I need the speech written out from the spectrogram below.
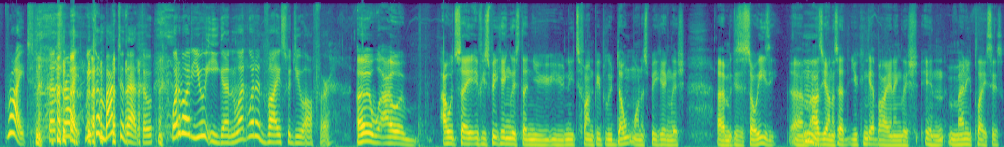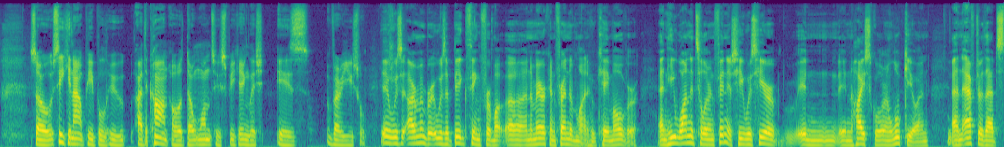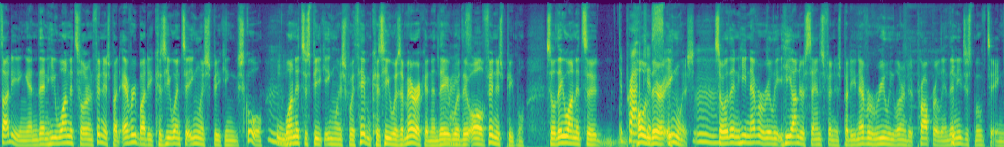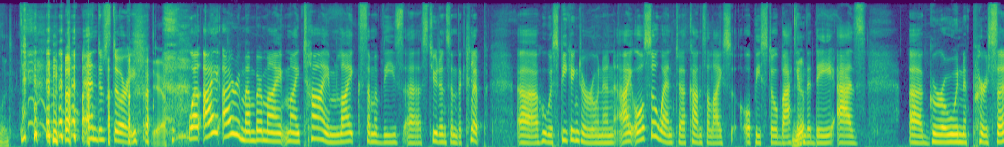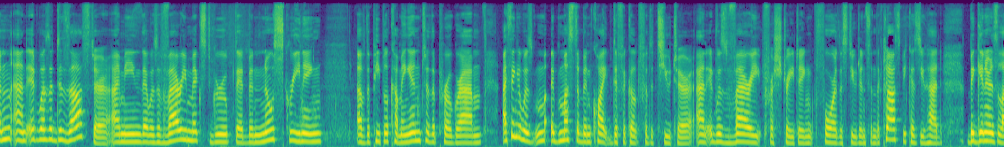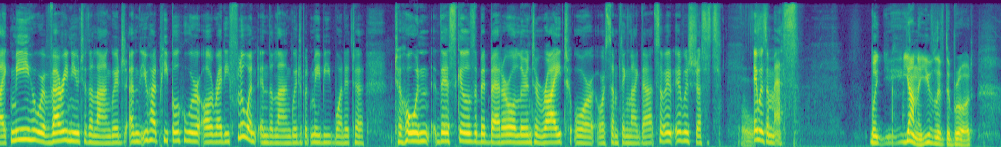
Right. That's right. we come back to that though. What about you, Egan? What what advice would you offer? Oh, well, I, would- I would say if you speak English, then you, you need to find people who don't want to speak English um, because it's so easy. Um, As Janne said, you can get by in English in many places. So seeking out people who either can't or don't want to speak English is very useful. It was. I remember it was a big thing for my, uh, an American friend of mine who came over, and he wanted to learn Finnish. He was here in in high school or in Lukio, and and after that studying, and then he wanted to learn Finnish. But everybody, because he went to English speaking school, mm. wanted to speak English with him because he was American and they were the all Finnish people. So they wanted to, To hone their. English. Mm. So then he never really he understands Finnish, but he never really learned it properly. And then he just moved to England. End of story. Yeah. Well, I, I remember my, my time, like some of these uh, students in the clip uh, who were speaking to Ronan. I also went to Kansalaisopisto back Yep. in the day as a grown person, and it was a disaster. I mean, there was a very mixed group. There had been no screening of the people coming into the program. I think it was it must have been quite difficult for the tutor, and it was very frustrating for the students in the class because you had beginners like me who were very new to the language, and you had people who were already fluent in the language but maybe wanted to to hone their skills a bit better or learn to write or or something like that. So it, it was just it was a mess. But Janne, you've lived abroad.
